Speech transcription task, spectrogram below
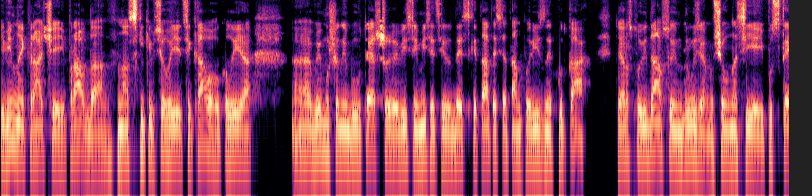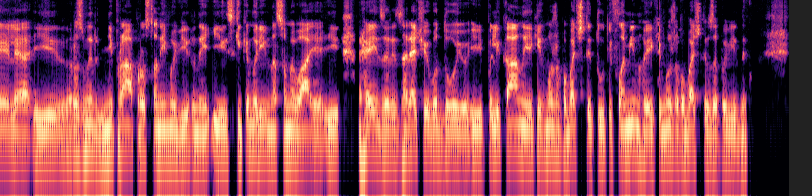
і він найкращий, і правда. Наскільки нас скільки всього є цікавого, коли я е, вимушений був теж 8 місяців десь скитатися там по різних кутках. То я розповідав своїм друзям, що у нас є і пустеля, і розмір Дніпра просто неймовірний, і скільки морів нас омиває, і гейнзери з гарячою водою, і пелікани, яких можна побачити тут, і фламінго, які можна побачити в заповіднику.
